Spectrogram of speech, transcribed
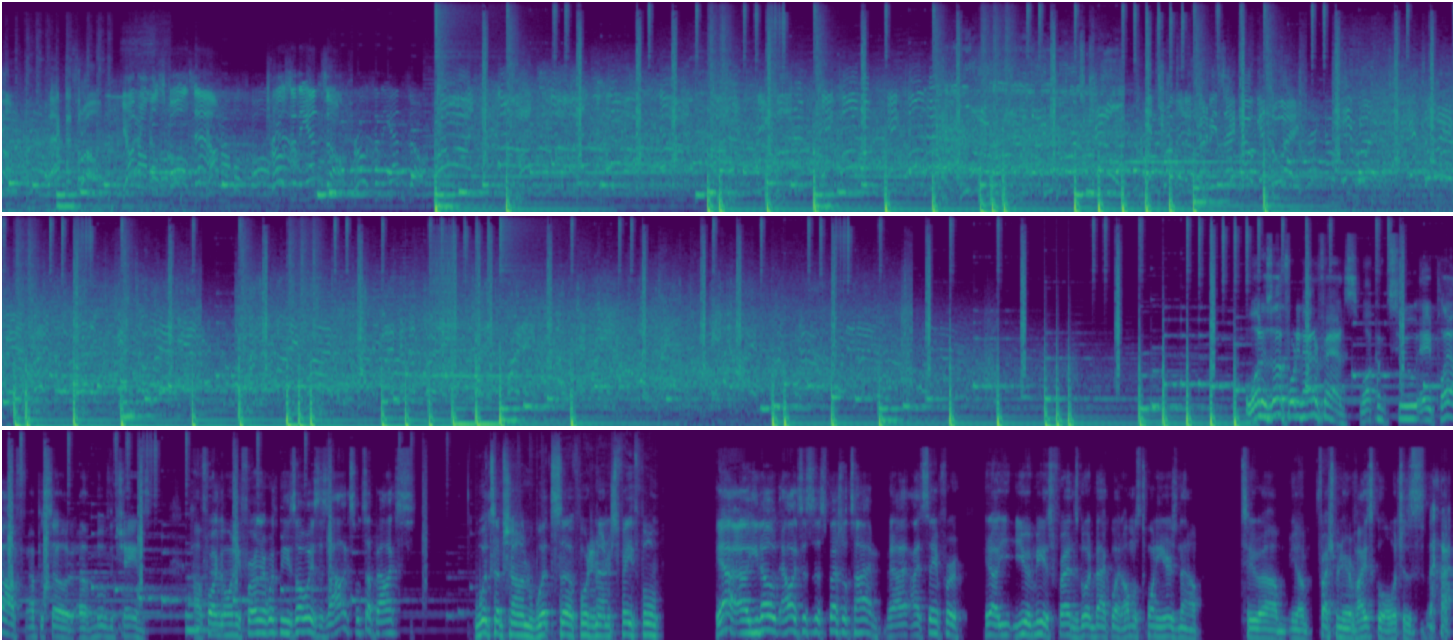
Back to throw. Young 49er fans? Welcome to a playoff episode of Move the Chains. Uh, before I go any further, with me as always is Alex. What's up, Alex? What's up, Sean? What's up, 49ers faithful? Yeah, uh, you know, Alex, this is a special time. I, I say for you know you, you and me as friends going back what almost 20 years now to um, you know freshman year of high school, which is uh,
